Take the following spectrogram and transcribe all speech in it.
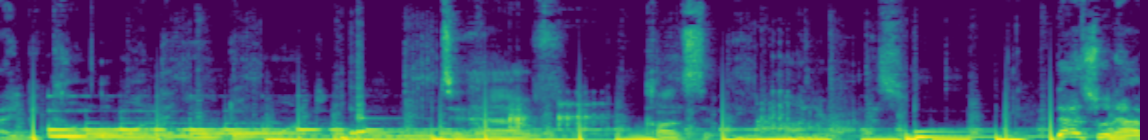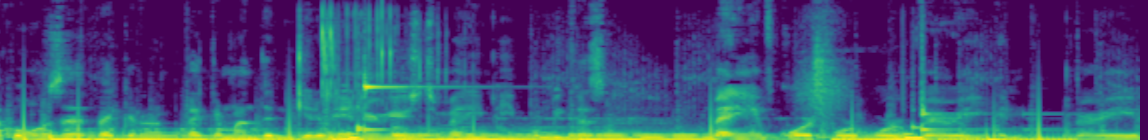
I become the one that you don't want to have constantly on your ass. That's what happened with Jose Pekerman. Pekerman didn't get interviews to many people because many, of course, were, were very, very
